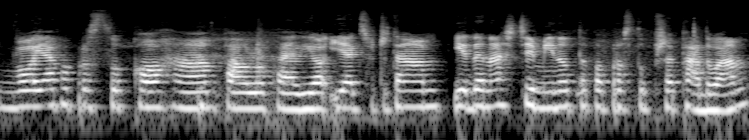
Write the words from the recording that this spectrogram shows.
bo ja po prostu kocham Paulo Coelho i jak przeczytałam 11 minut, to po prostu przepadłam.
